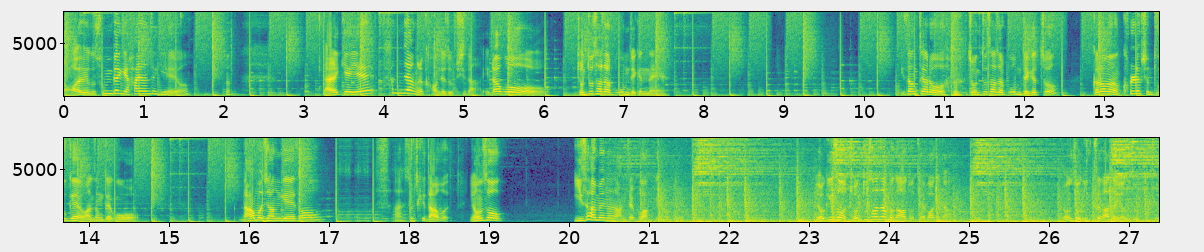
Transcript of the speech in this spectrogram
아 이거 손백이 하얀색이에요. 날개에 산냥을 가운데 둡시다. 이라고 전투사자 뽑으면 되겠네. 이 상태로 전투사자 뽑으면 되겠죠? 그러면 컬렉션 두 개 완성되고 나머지 한 개에서 아 솔직히 나머 연속 2, 3회는 안 될 것 같긴 하고 여기서 전투사자만 나와도 대박이다 연속 2등 하자 연속 2등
